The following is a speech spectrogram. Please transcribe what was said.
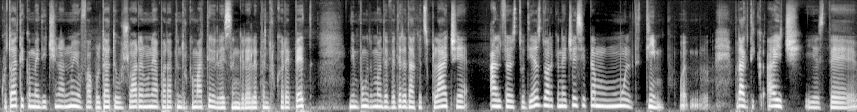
cu toate că medicina nu e o facultate ușoară, nu neapărat pentru că materiile sunt grele, pentru că, repet, din punctul meu de vedere, dacă îți place, altfel studiezi, doar că necesită mult timp. Practic, aici este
